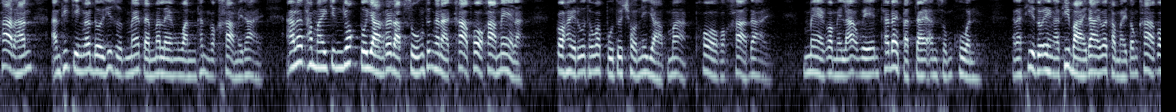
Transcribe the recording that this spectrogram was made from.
พระอรหันต์อันที่จริงแล้วโดยที่สุดแม้แต่แมลงวันท่านก็ฆ่าไม่ได้เอาแล้วทำไมจึงยกตัวอย่างระดับสูงถึงขนาดฆ่าพ่อฆ่าแม่ล่ะ ก็ให้รู้เถอะว่าปุตุชนนี่หยาบมาก พ่อก็ฆ่าได้ แม่ก็ไม่ละเว้น ถ้าได้ปัจจัยอันสมควรนะที่ตัวเองอธิบายได้ว่าทำไมต้องฆ่าก็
